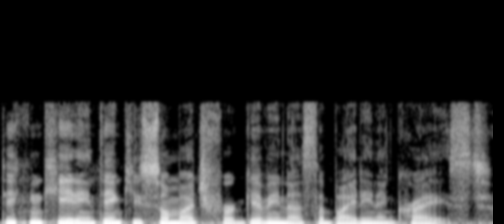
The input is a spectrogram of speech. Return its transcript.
Deacon Keating, thank you so much for giving us Abiding in Christ.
